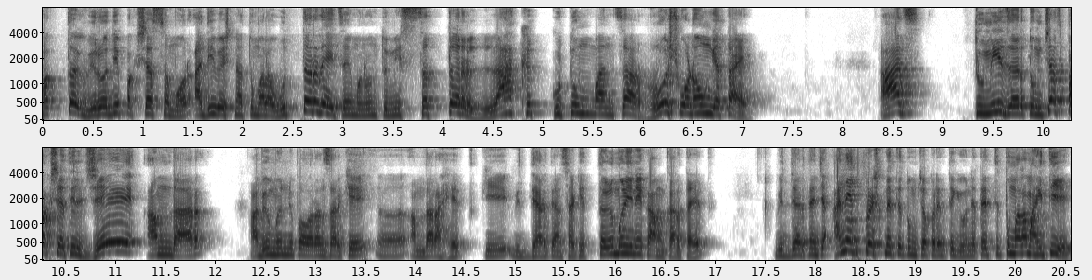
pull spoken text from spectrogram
फक्त विरोधी पक्षासमोर अधिवेशनात तुम्हाला उत्तर द्यायचंय म्हणून तुम्ही सत्तर लाख कुटुंबांचा रोष वडवून घेताय. आज तुम्ही जर तुमच्याच पक्षातील जे आमदार अभिमन्यू पवारांसारखे आमदार आहेत की विद्यार्थ्यांसाठी तळमळीने काम करतायत विद्यार्थ्यांचे अनेक प्रश्न ते तुमच्यापर्यंत घेऊन येत आहेत ते तुम्हाला माहिती आहे.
